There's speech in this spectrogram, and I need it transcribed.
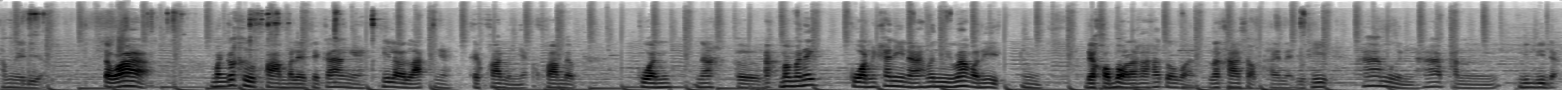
ทำไงดีอะแต่ว่ามันก็คือความบาเลเซก้าไง ที่เรารักไงไอความอย่างเงี้ยความแบบกวนนะเออมันไม่ได้กวนแค่นี้นะ มันมีมากกว่านี้อีกอเดี๋ยวขอบอกราคาค่าตัวก่อน ราคาช็อปไทยเนี่ยอยู่ที่ 55,000นิดๆอะ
